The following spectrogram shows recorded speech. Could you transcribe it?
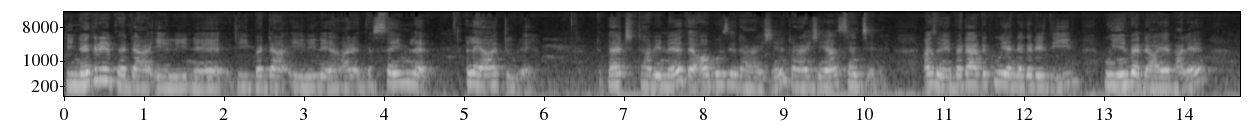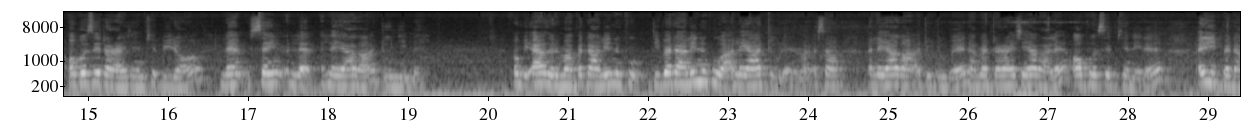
ဒီ negative vector a လေးနဲ့ဒီ vector a လေးနဲ့ဟာတဲ့ the same လက်အလျားတူတယ် but ဒါပေမဲ့ the opposite direction direction ကဆန့်ကျင်တယ်အဲဆိုရင် vector တစ်ခုရဲ့ negative ဒီမူရင်း vector ရဲ့ဗာလဲ opposite direction ဖြစ်ပြီးတော့ left same လက်အလျားကတူညီမယ် ဟုတ်ပြီအဲ့ဒါဆိုဒီမှာဗက်တာလေးနှစ်ခုဒီဗက်တာလေးနှစ်ခုကအလျားတူတယ်ဒီမှာအစားအလျားကအတူတူပဲဒါပေမဲ့ direction ကလည်း opposite ဖြစ်နေတယ်အဲ့ဒီဗက်တာ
